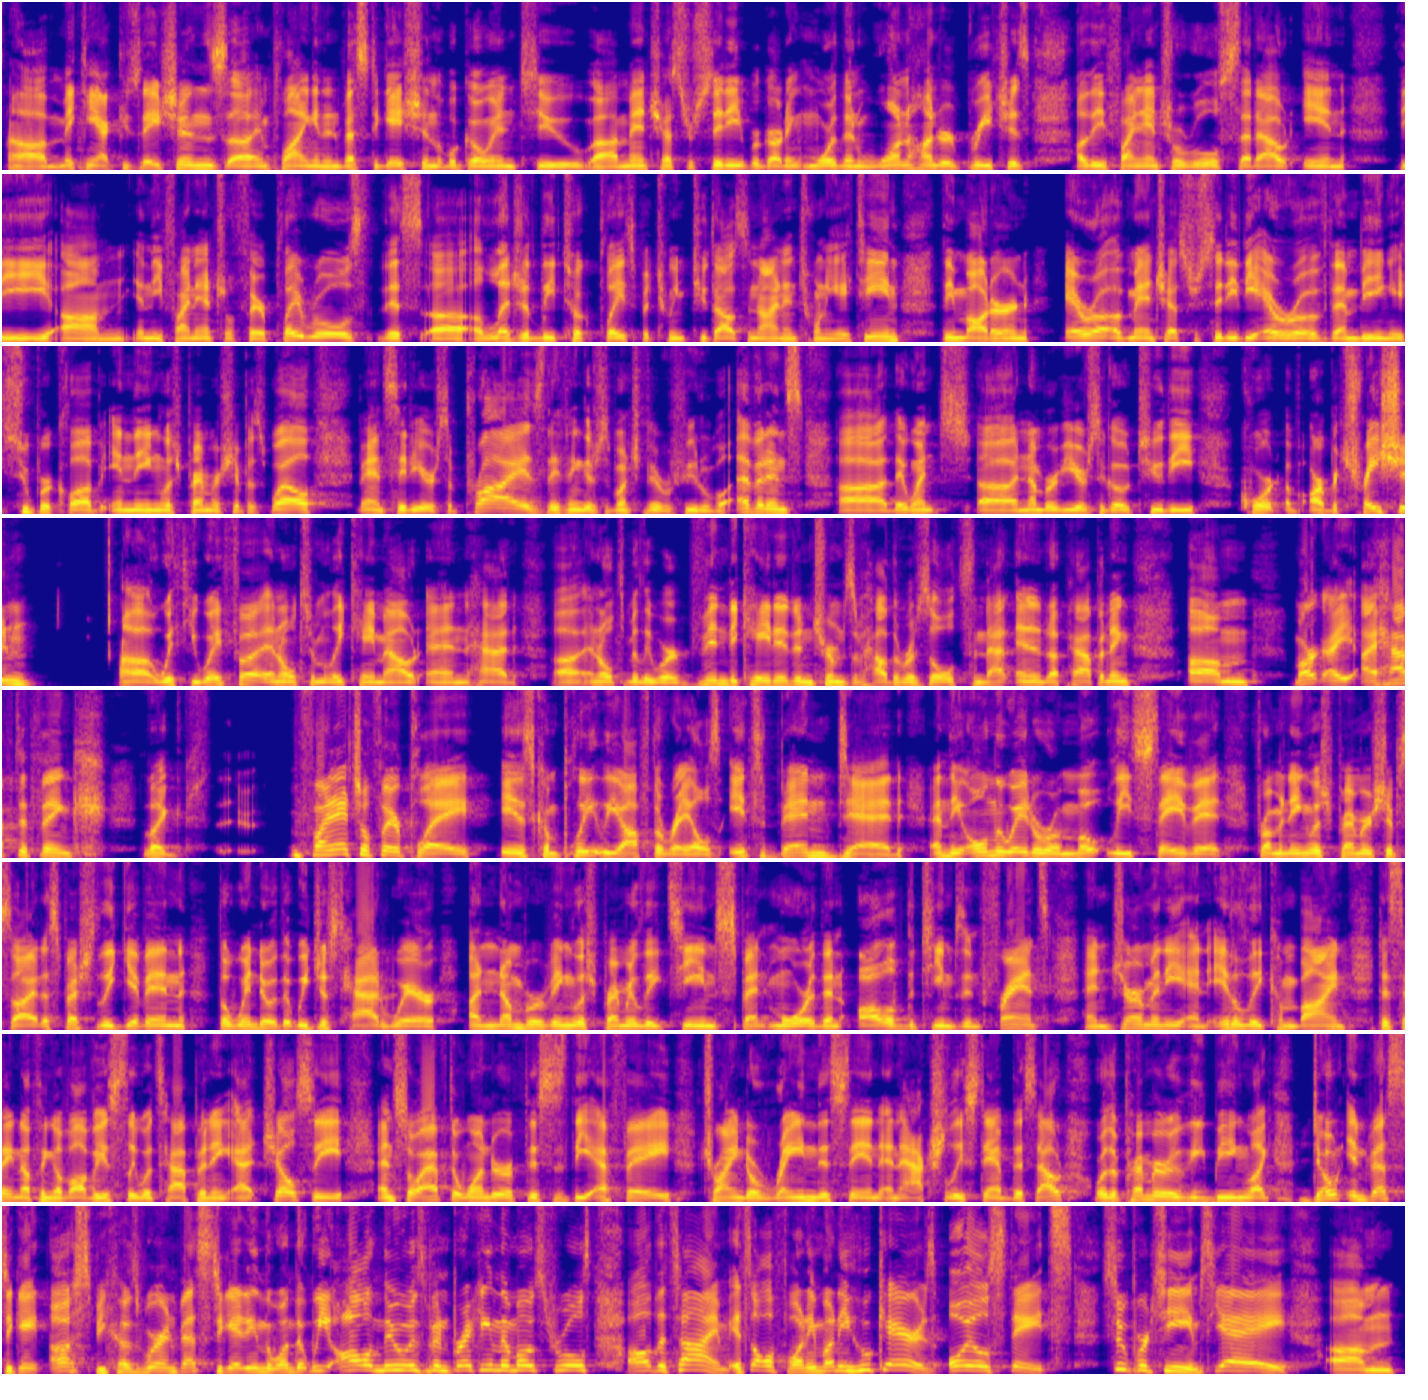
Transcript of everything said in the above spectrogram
uh, making accusations, uh, implying an investigation that will go into uh, Manchester City regarding more than 100 breaches of the financial rules set out in the um, in the financial fair play rules. This uh, allegedly took place between 2009 and 2018, the modern era of Manchester City, the era of them being a super club in the English Premiership as well. Man City are surprised; they think there's a bunch of irrefutable evidence. Uh, they went a number of years ago to the Court of Arbitration uh, with UEFA and ultimately came out and had uh, and ultimately were vindicated in terms of how the results and that ended up happening. Um, Mark, I, I have to think like financial fair play is completely off the rails. It's been dead, and the only way to remotely save it from an English Premiership side, especially given the window that we just had where a number of English Premier League teams spent more than all of the teams in France and Germany and Italy combined, to say nothing of obviously what's happening at Chelsea. And so I have to wonder if this is the FA trying to rein this in and actually stamp this out, or the Premier League being like, don't investigate us because we're investigating the one that we all knew has been breaking the most rules all the time. It's all funny money. Who cares? Oil states, super teams, yay. Um,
